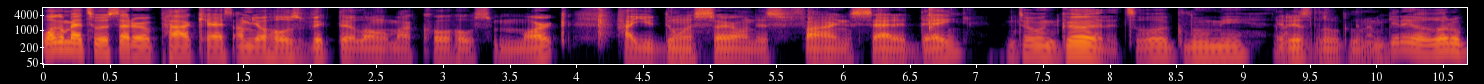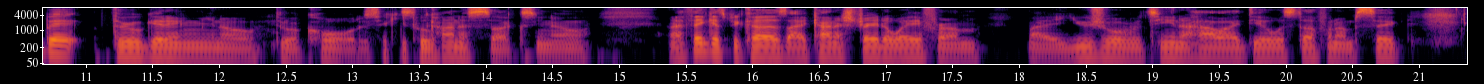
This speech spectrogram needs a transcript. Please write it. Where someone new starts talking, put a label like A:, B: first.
A: Welcome back to Etc. Podcast. I'm your host Victor, along with my co-host Mark. How you doing, sir, on this fine Saturday?
B: I'm doing good. It's a little gloomy.
A: It is a little gloomy.
B: I'm getting a little bit through getting, you know, through a cold. It kind of sucks, you know. And I think it's because I kind of strayed away from my usual routine of how I deal with stuff when I'm sick.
